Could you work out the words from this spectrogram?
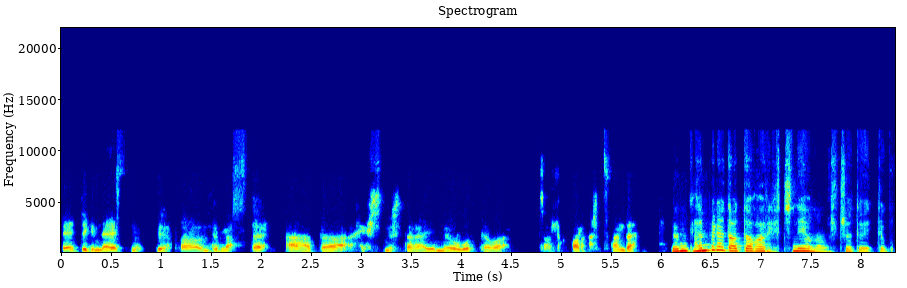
байдаг найз нөхдөд өндөр настай одоо эгч нартайгаа юм өвөөтэйгээ золгохоор гарцгаан да. Ер нь Камберад одоогоор хичнээн монголчууд байдаг.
